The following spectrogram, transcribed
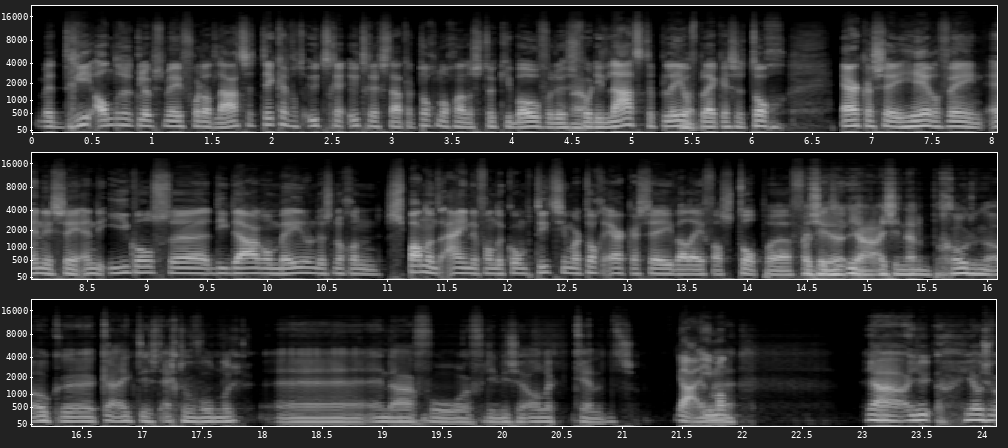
met drie andere clubs mee voor dat laatste ticket. Want Utrecht, Utrecht staat er toch nog wel een stukje boven. Dus Ja. voor die laatste playoff plek is het toch RKC, Heerenveen, NEC en de Eagles eh, die daarom meedoen. Dus nog een spannend einde van de competitie. Maar toch RKC wel even als top eh voor Als je, ja, als je naar de begrotingen ook eh, kijkt, is het echt een wonder. En daarvoor verdienen ze alle credits. Ja, En, iemand... ja, Jo- Jozef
